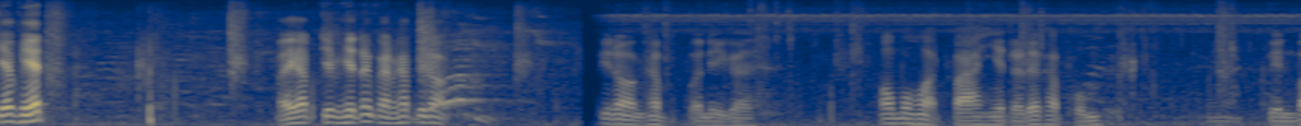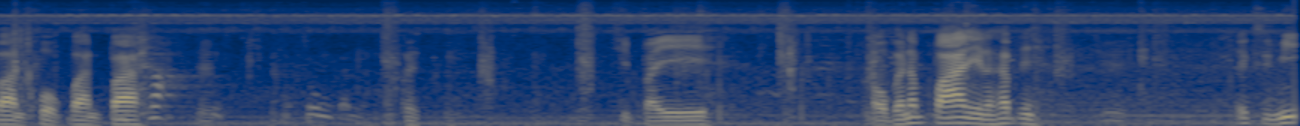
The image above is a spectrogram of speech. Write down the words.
เจ็บเห็ดไปครับเจ็บเห็ดน้ำกันครับพี่น้องพี่น้องครับวันนี้ก็ห้องมหอดปลาเห็ดแล้วเด้อครับ ผมเป็นบ้านโคกบ้านปลา ส่งกันก็สิไปเอาไปน้ำปลานี่นะครับนี่เอ็กซิมี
